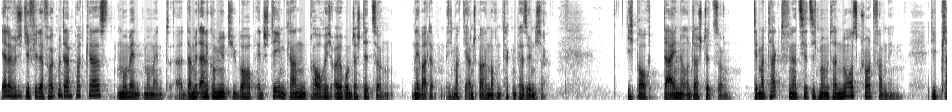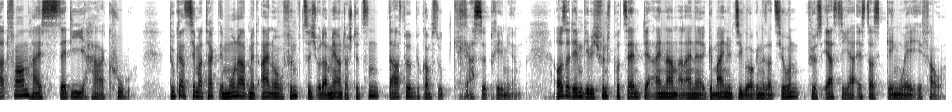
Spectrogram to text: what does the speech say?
Ja, dann wünsche ich dir viel Erfolg mit deinem Podcast. Moment, Moment. Äh, damit eine Community überhaupt entstehen kann, brauche ich eure Unterstützung. Nee, warte, ich mache die Ansprache noch einen Tacken persönlicher. Ich brauche deine Unterstützung. Thema Takt finanziert sich momentan nur aus Crowdfunding. Die Plattform heißt Steady HQ. Du kannst Thema Takt im Monat mit 1,50 Euro oder mehr unterstützen. Dafür bekommst du krasse Prämien. Außerdem gebe ich 5% der Einnahmen an eine gemeinnützige Organisation. Fürs erste Jahr ist das Gangway e.V.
